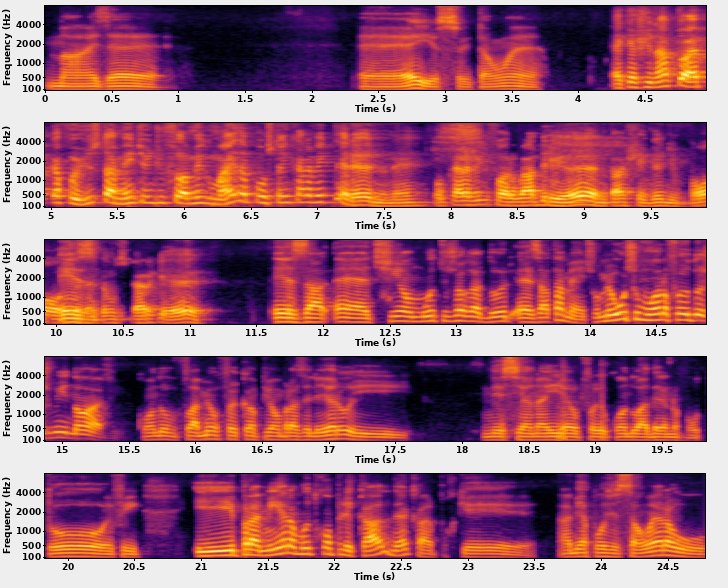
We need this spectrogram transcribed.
mas é é isso, então é é que acho que na tua época foi justamente onde o Flamengo mais apostou em cara veterano, né? O cara veio de fora, o Adriano tava chegando de volta, Ex né? então os caras que é. Exa é, tinham muitos jogadores, é, exatamente. O meu último ano foi o 2009, quando o Flamengo foi campeão brasileiro e nesse ano aí foi quando o Adriano voltou, enfim. E para mim era muito complicado, né, cara, porque a minha posição era o,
